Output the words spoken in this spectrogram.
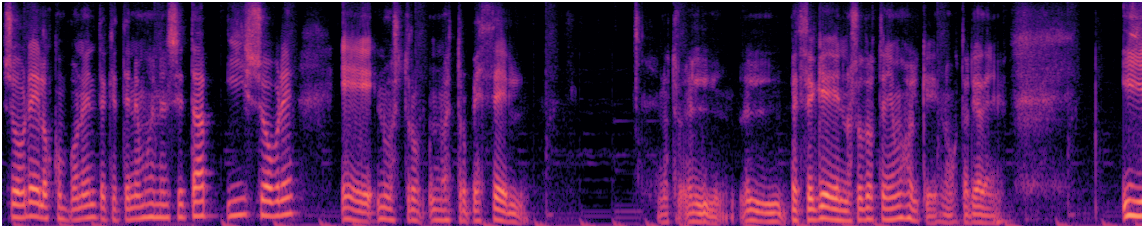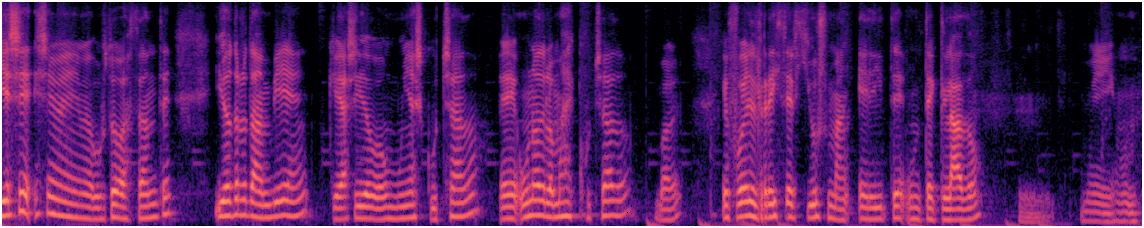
sobre los componentes que tenemos en el setup y sobre eh, nuestro, nuestro PC, el- PC que nosotros tenemos, el que nos gustaría tener. Y ese, ese me, gustó bastante. Y otro también, que ha sido muy escuchado, eh, uno de los más escuchados, ¿vale? Que fue el Razer Huseman Elite, un teclado mm, muy, un,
